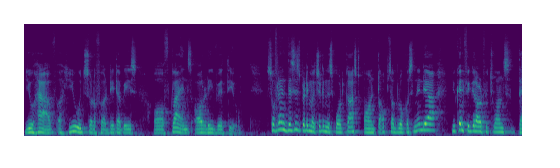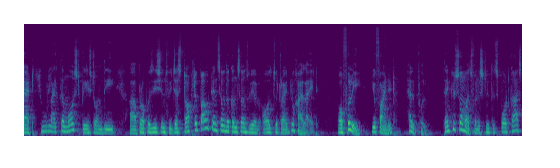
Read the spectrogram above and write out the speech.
you have a huge sort of a database of clients already with you. So friends this is pretty much it in this podcast on top sub brokers in india. You can figure out which ones that you like the most based on the uh, propositions we just talked about and some of the concerns we have also tried to highlight hopefully you find it helpful. Thank you so much for listening to this podcast.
